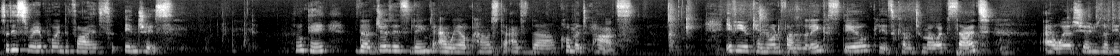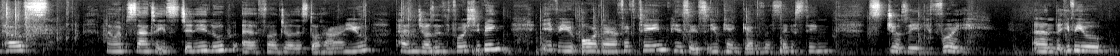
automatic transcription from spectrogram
33.5 inches. Okay, the jersey's link I will post at the comment parts. If you cannot find the link still, please come to my website. I will show you the details. My website is jennyloop at uh, jerseys.ru. 10 jerseys free shipping. If you order 15 pieces, you can get the 16 jersey free. And if you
